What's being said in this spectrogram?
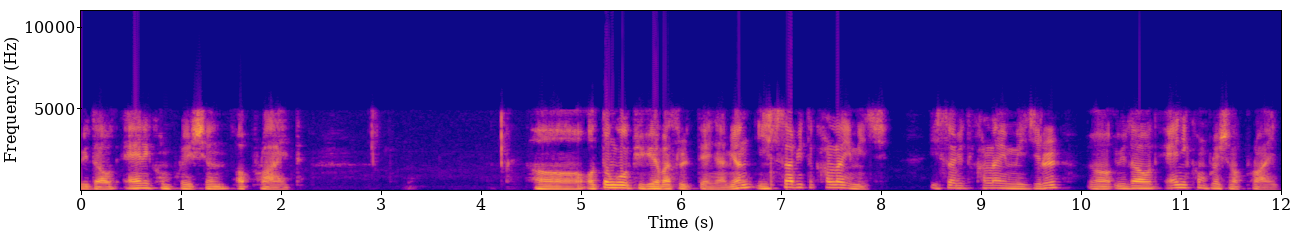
without any compression applied. 어, 어떤 거 비교해 봤을 때냐면 24비트 컬러 이미지, 24비트 컬러 이미지를 어, without any compression applied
